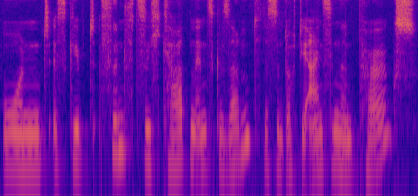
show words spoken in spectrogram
Und es gibt 50 Karten insgesamt. Das sind doch die einzelnen Perks.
